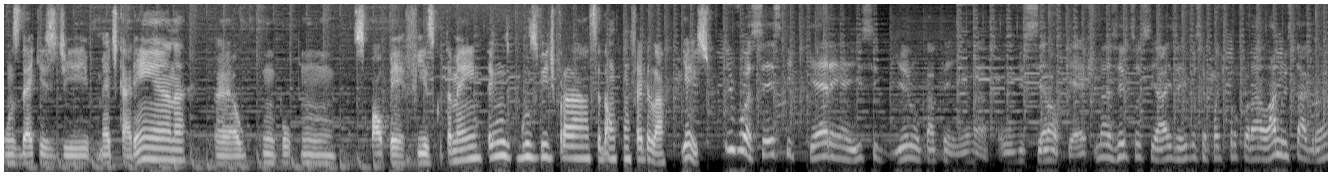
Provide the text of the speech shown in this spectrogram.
uns decks de Magic Arena, é, um, um pauper físico também. Tem alguns vídeos para você dar um confere lá. E é isso. E vocês que querem aí seguir o Cafeína, o Visceralcast, nas redes sociais aí você pode procurar lá no Instagram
